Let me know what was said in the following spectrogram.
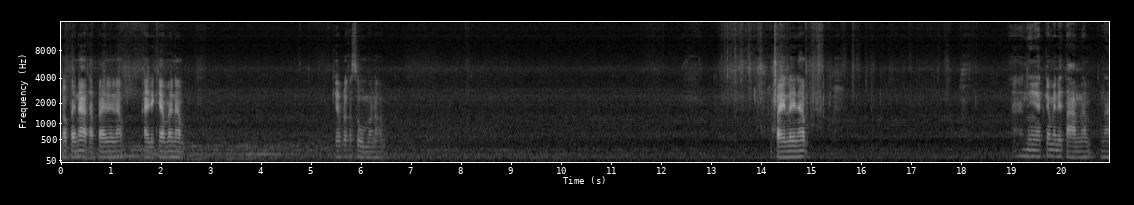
ก็ไปหน้าถัดไปเลยนะครับ ใครจะแคปไว้นะครับ แคปแล้วก็ซูมมานะครับไปเลยนะครับ อั นนี้แอดก็ไม่ได้ตามนะครับ หน้า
